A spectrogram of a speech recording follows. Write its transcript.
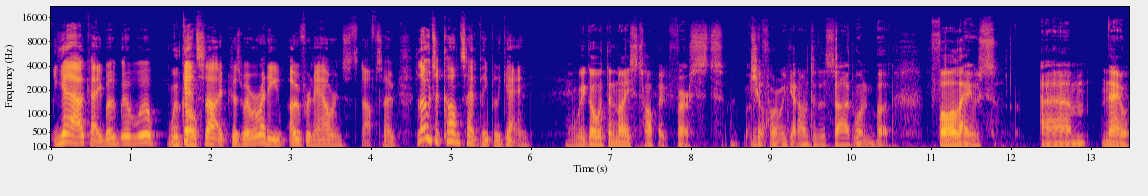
Yeah, okay, we'll, we'll, we'll, We'll get go- started because we're already over an hour and stuff. So loads of content people are getting. Yeah, we go with the nice topic first Sure. before we get onto the sad one. But Fallout. Um, now,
